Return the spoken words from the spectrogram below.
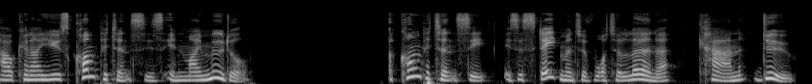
How can I use competencies in my Moodle? A competency is a statement of what a learner can do.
